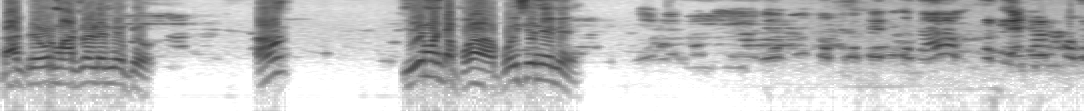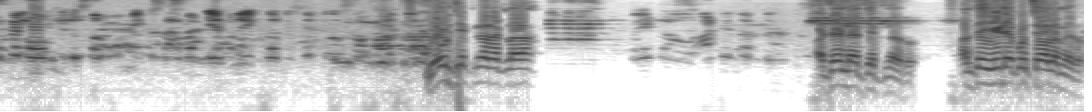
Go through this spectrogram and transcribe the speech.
డాక్టర్ ఎవరు మాట్లాడలేదు మీకు? ఆ? ఏమంట? పొజిషన్ ఏమి ఎవరు చెప్పినారు అట్లా? అటెండర్ చెప్పినారు. అంతే ఈడేకి వచ్చేవాళ్ళ మీరు?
